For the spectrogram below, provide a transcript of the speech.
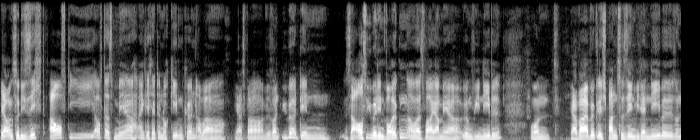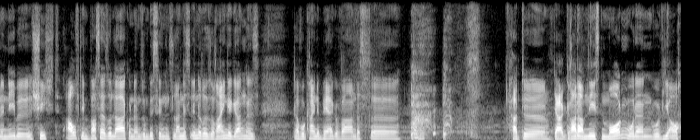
ja, uns so die Sicht auf, die, auf das Meer eigentlich hätte noch geben können. Aber ja, es war, wir waren über den, es sah aus wie über den Wolken, aber es war ja mehr irgendwie Nebel. Und ja, war wirklich spannend zu sehen, wie der Nebel, so eine Nebelschicht auf dem Wasser so lag und dann so ein bisschen ins Landesinnere so reingegangen ist, da wo keine Berge waren. Das äh, hatte ja gerade am nächsten Morgen, wo dann, wo wir auch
